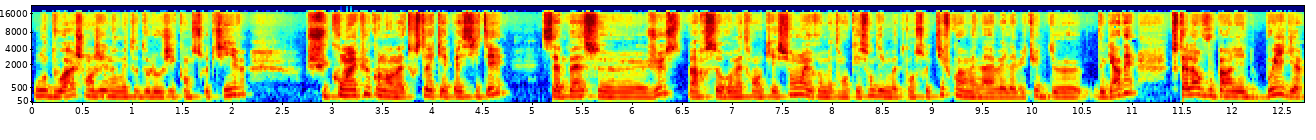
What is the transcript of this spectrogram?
On doit changer nos méthodologies constructives. Je suis convaincue qu'on en a tous la capacité. Ça passe juste par se remettre en question et remettre en question des modes constructifs qu'on avait l'habitude de, de garder. Tout à l'heure, vous parliez de Bouygues.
